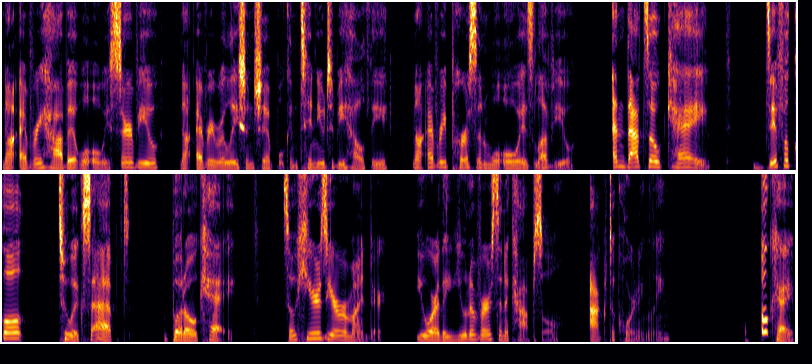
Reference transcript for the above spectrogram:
Not every habit will always serve you. Not every relationship will continue to be healthy. Not every person will always love you. And that's okay. Difficult to accept, but okay. So here's your reminder you are the universe in a capsule. Act accordingly. Okay,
